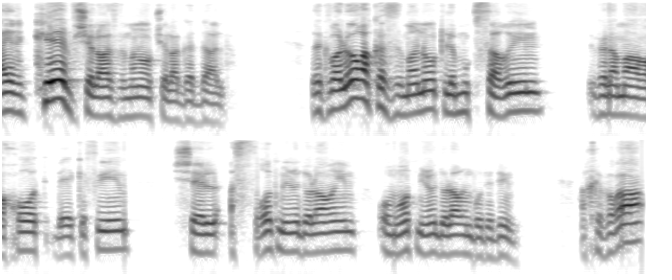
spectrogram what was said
ההרכב של ההזמנות שלה גדל. זה כבר לא רק הזמנות למוצרים ולמערכות בהיקפים של עשרות מיליוני דולרים או מאות מיליוני דולרים בודדים. החברה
